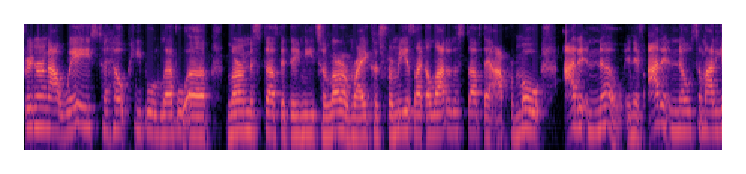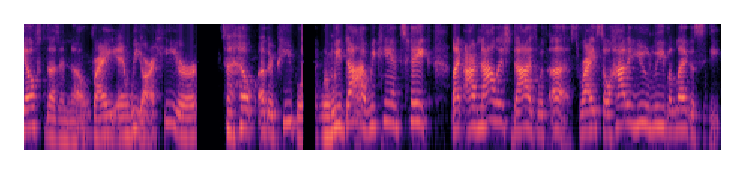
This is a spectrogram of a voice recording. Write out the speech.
figuring out ways to help people level up, learn the stuff that they need to learn, right? Because for me, it's like a lot of the stuff that I promote, I didn't know. And if I didn't know, somebody else doesn't know, right? And we are here to help other people. When we die, we can't take, like, our knowledge dies with us, right? So, how do you leave a legacy?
